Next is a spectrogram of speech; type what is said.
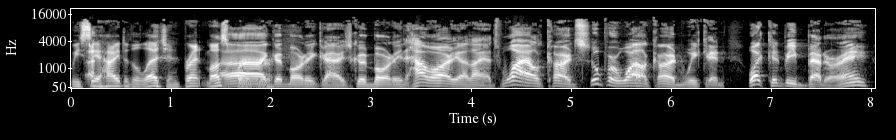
we say hi to the legend, Brent Musburger. Ah, good morning, guys. Good morning. How are you, lads? Wild card, super wild card weekend. What could be better, eh?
